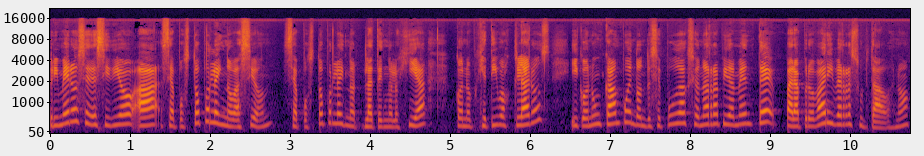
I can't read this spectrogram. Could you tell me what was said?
primero se decidió a, se apostó por la innovación, se apostó por la, tecnología con objetivos claros y con un campo en donde se pudo accionar rápidamente para probar y ver resultados. ¿no?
